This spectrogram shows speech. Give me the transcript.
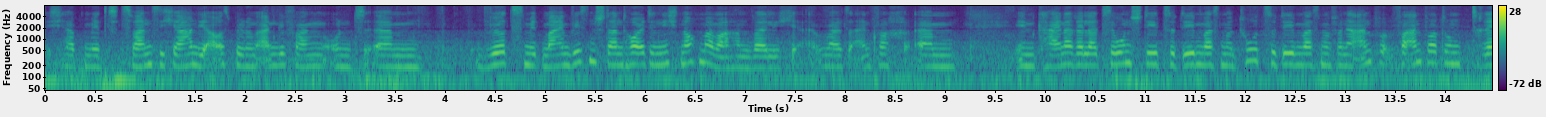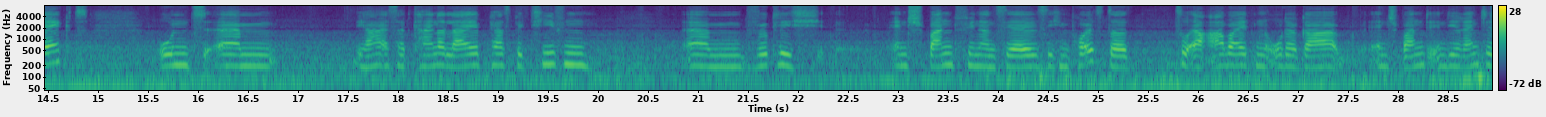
Ich habe mit 20 Jahren die Ausbildung angefangen und ähm, würde es mit meinem Wissensstand heute nicht nochmal machen, weil es einfach ähm, in keiner Relation steht zu dem, was man tut, zu dem, was man für eine Antwo Verantwortung trägt. Und ähm, ja, es hat keinerlei Perspektiven, ähm, wirklich entspannt finanziell sich ein Polster zu erarbeiten oder gar entspannt in die Rente,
